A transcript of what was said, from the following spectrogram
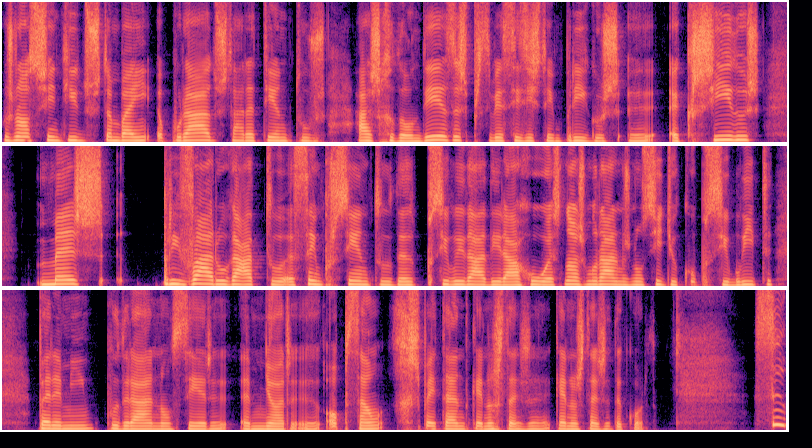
os nossos sentidos também apurados, estar atentos às redondezas, perceber se existem perigos uh, acrescidos, mas privar o gato a 100% da possibilidade de ir à rua, se nós morarmos num sítio que o possibilite, para mim poderá não ser a melhor uh, opção, respeitando quem não esteja, quem não esteja de acordo. Se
